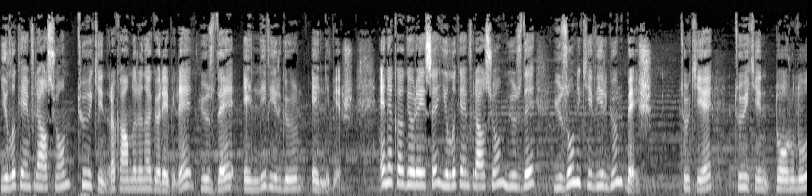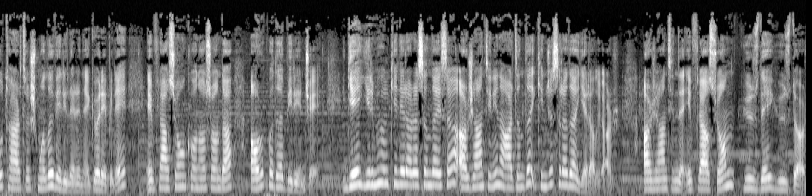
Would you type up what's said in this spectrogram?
yıllık enflasyon TÜİK'in rakamlarına göre bile %50,51. ENAK'a göre ise yıllık enflasyon %112,5. Türkiye TÜİK'in doğruluğu tartışmalı verilerine göre bile enflasyon konusunda Avrupa'da birinci. G20 ülkeleri arasında ise Arjantin'in ardında ikinci sırada yer alıyor. Arjantin'de enflasyon %104.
